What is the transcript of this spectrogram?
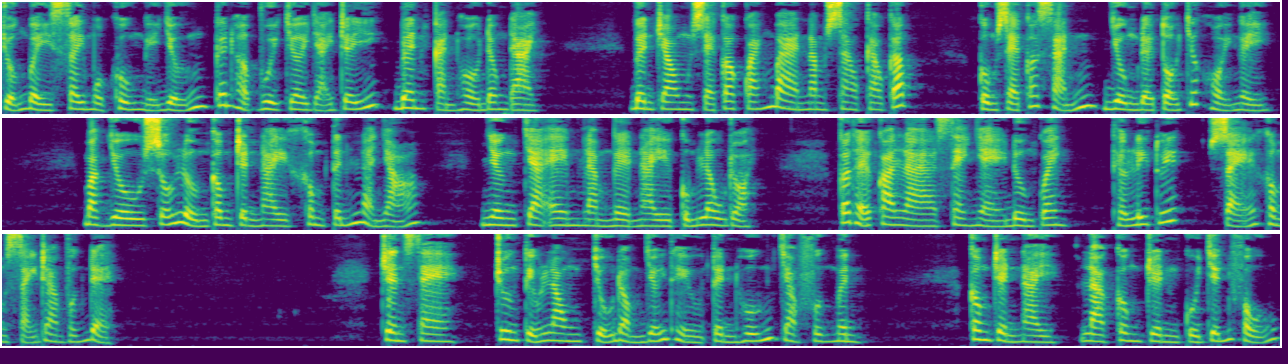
chuẩn bị xây một khu nghỉ dưỡng kết hợp vui chơi giải trí bên cạnh hồ Đông Đài. Bên trong sẽ có quán bar năm sao cao cấp, cũng sẽ có sảnh dùng để tổ chức hội nghị. Mặc dù số lượng công trình này không tính là nhỏ, nhưng cha em làm nghề này cũng lâu rồi. Có thể coi là xe nhẹ đường quen, theo lý thuyết sẽ không xảy ra vấn đề. Trên xe, Trương Tiểu Long chủ động giới thiệu tình huống cho Phương Minh. Công trình này là công trình của chính phủ,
